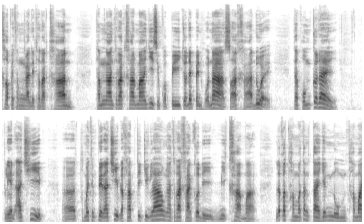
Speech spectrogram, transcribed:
เข้าไปทำงานในธนาคารทำงานธนาคารมา 20 กว่าปี จนได้เป็นหัวหน้าสาขาด้วย แต่ผมก็ได้เปลี่ยนอาชีพเอ่อทำไมถึงเปลี่ยนอาชีพล่ะครับ จริง ๆ แล้วงานธนาคารก็ดีมีค่ามาก แล้วก็ทำมาตั้งแต่ยังหนุ่มทำมา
